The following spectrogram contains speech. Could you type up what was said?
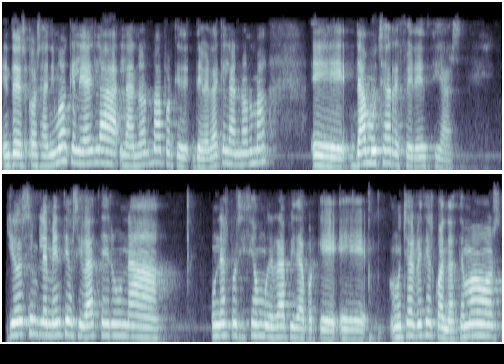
Entonces, os animo a que leáis la, norma, porque de verdad que la norma eh, da muchas referencias. Yo simplemente os iba a hacer una, exposición muy rápida, porque eh, muchas veces cuando hacemos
